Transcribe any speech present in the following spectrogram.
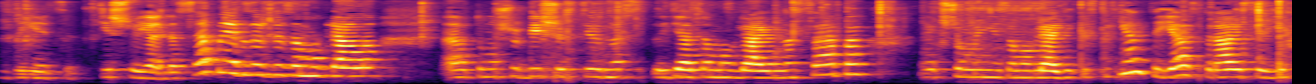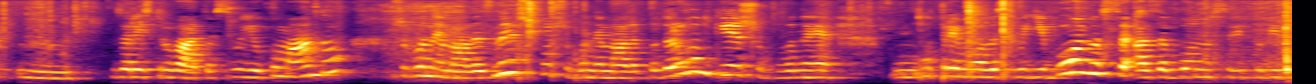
Здається, ті, що я для себе, як завжди, замовляла, е, тому що в більшості я замовляю на себе. Якщо мені замовляють якісь клієнти, я стараюся їх зареєструвати в свою команду, щоб вони мали знижку, щоб вони мали подарунки, щоб вони отримували свої бонуси, а за бонуси відповідно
